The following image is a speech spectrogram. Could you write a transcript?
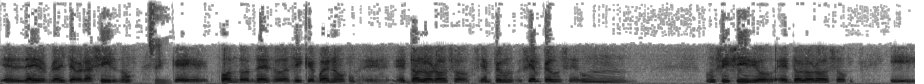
el de Brasil, ¿no? Sí. Que fondos de eso, así que bueno, eh, es doloroso, siempre siempre un, un, un suicidio es doloroso y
